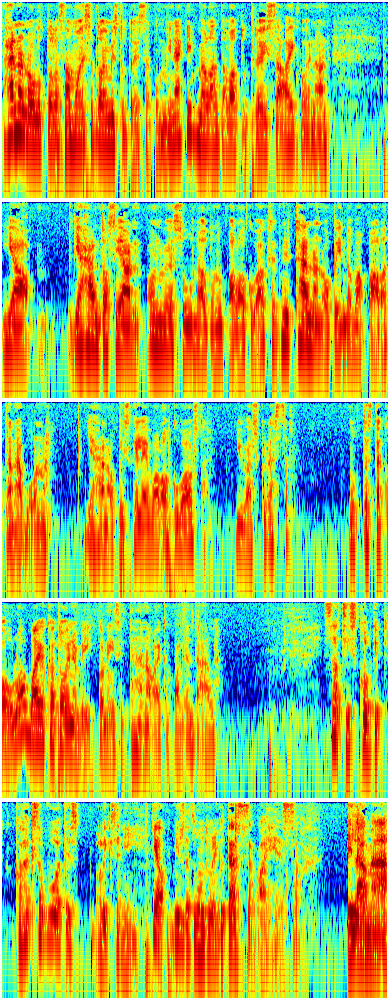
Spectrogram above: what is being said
hän on ollut tuolla samoissa toimistotöissä kuin minäkin. Me ollaan tavattu töissä aikoinaan. Ja, ja hän tosiaan on myös suuntautunut valokuvaukset. Nyt hän on opintovapaalla tänä vuonna ja hän opiskelee valokuvausta Jyväskylässä. Mutta sitä koulua vain joka toinen viikko, niin sitten hän on aika paljon täällä. Sä oot siis 38-vuotias, oliko se niin? Joo. Miltä tuntuu niin tässä vaiheessa elämää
